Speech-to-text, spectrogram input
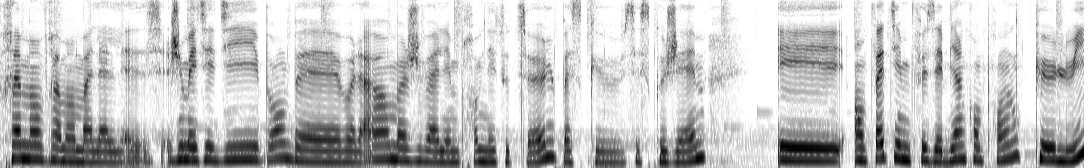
vraiment, vraiment mal à l'aise. Je m'étais dit, bon, ben voilà, moi je vais aller me promener toute seule parce que c'est ce que j'aime. Et en fait, il me faisait bien comprendre que lui,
